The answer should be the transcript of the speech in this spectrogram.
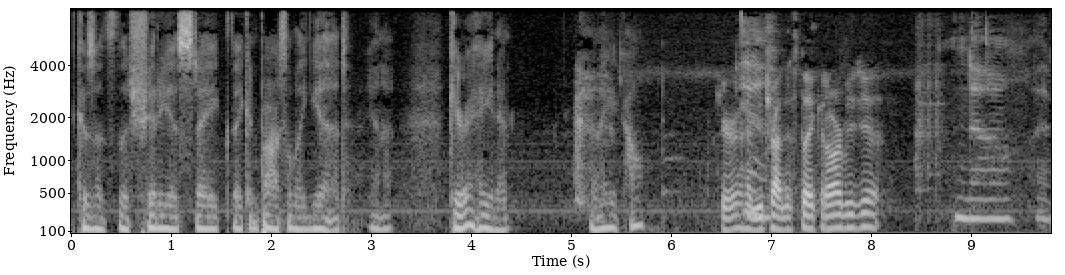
Because it's the shittiest steak they can possibly get, you know. Kira hate it. There you go. Kira, have you tried the steak at Arby's yet? No, I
